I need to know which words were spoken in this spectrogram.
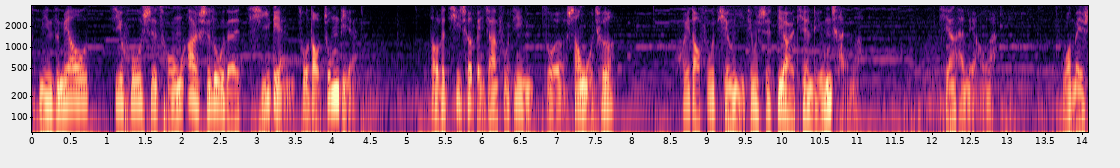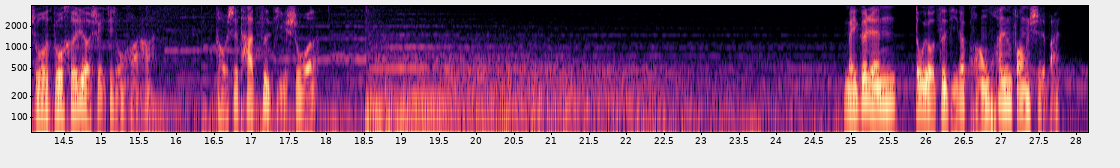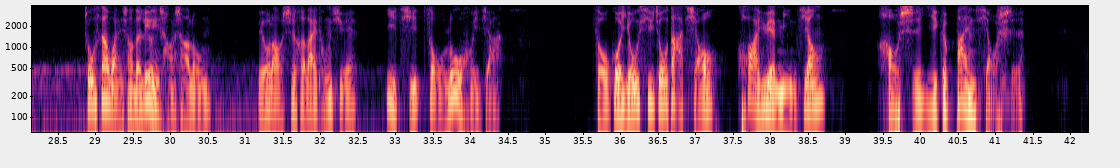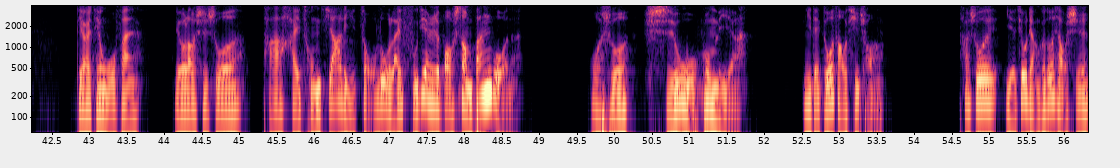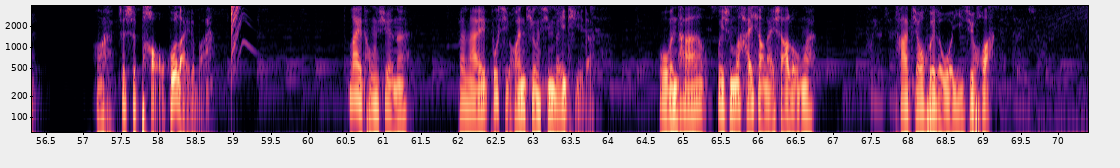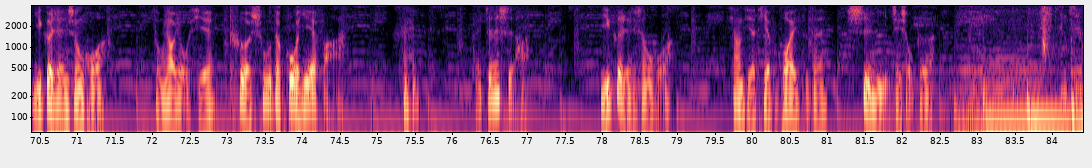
敏子喵几乎是从二十路的起点坐到终点，到了汽车北站附近坐商务车，回到福清已经是第二天凌晨了，天很凉了。我没说多喝热水这种话哈，倒是他自己说了。每个人都有自己的狂欢方式吧。周三晚上的另一场沙龙，刘老师和赖同学一起走路回家。走过尤溪洲大桥，跨越岷江，耗时一个半小时。第二天午饭，刘老师说他还从家里走路来福建日报上班过呢。我说十五公里啊，你得多早起床？他说也就两个多小时。啊，这是跑过来的吧？赖同学呢，本来不喜欢听新媒体的。我问他为什么还想来沙龙啊？他教会了我一句话：一个人生活。总要有些特殊的过夜法，嘿嘿，还真是哈。一个人生活，想起了 TFBOYS 的《是你》这首歌。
